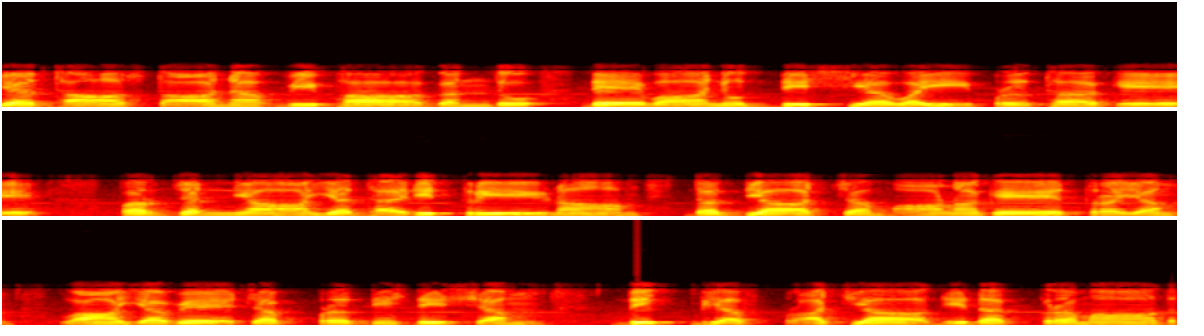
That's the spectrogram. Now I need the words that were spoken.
यथा स्थानविभागन्तु देवानुद्दिश्य वै पृथके। पर्जन्याय धरित्रीणां दद्याच्च माणके त्रयं वायवे च प्रतिदिशं दिग्भ्यः प्राच्याधिदक्रमाद।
